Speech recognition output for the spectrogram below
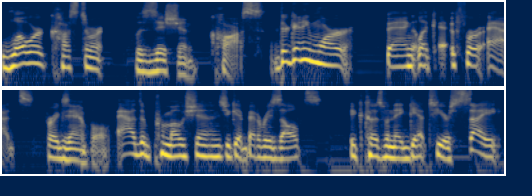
lower customer acquisition costs. They're getting more bang, like for ads, for example, and promotions, you get better results because when they get to your site,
